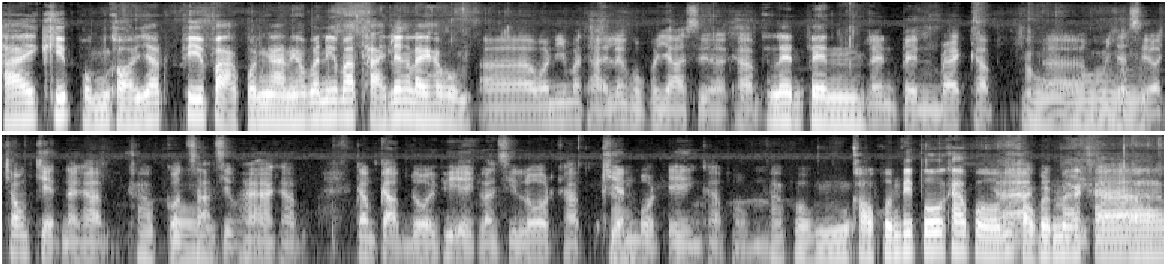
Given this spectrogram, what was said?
ท้ายคลิปผมขออนุญาตพี่ฝากผลงานครับวันนี้มาถ่ายเรื่องอะไรครับผมเอ่อวันนี้มาถ่ายเรื่องหูพญาเสือครับ เล่นเป็นเล่นเป็นแบล็คครับโอ้เอ่อหูพญาเสือช่องเจ็ดนะครับครับกดผม35 ครับกำกับโดยพี่เอกลังสีโรดครับเขียนบทเองครับผมครับผมขอบคุณพี่ปุ๊ครับผมครับขอบคุณมากยินดีคครัรับบ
